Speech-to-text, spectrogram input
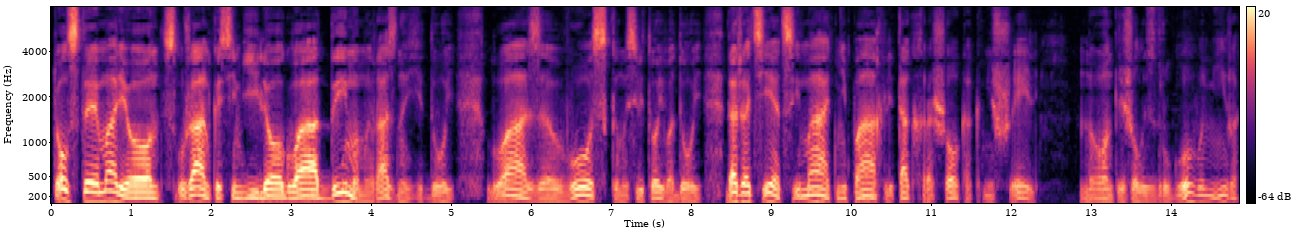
Толстая Марион, служанка семьи Легва, дымом и разной едой, Луаза воском и святой водой. Даже отец и мать не пахли так хорошо, как Мишель. Но он пришел из другого мира,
